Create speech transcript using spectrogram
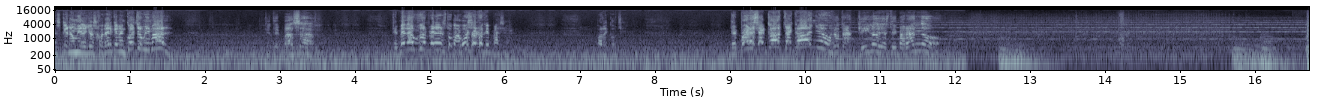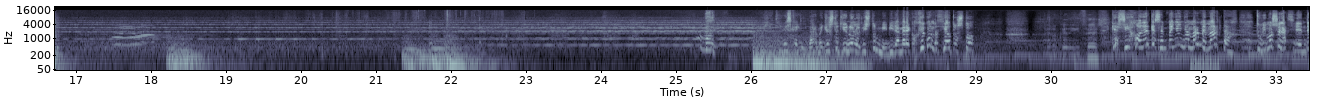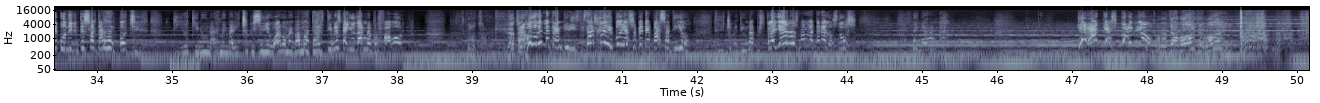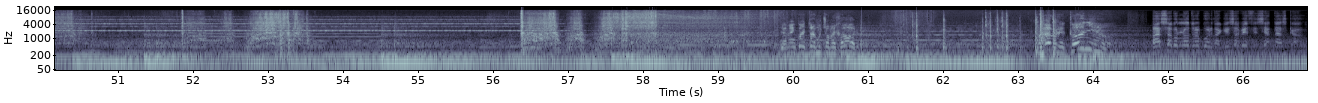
Es que no miro yo, joder, que me encuentro muy mal. ¿Qué te pasa? Que me da un golpe en el estómago, eso es lo que pasa. Para el coche. ¡Que pares el coche, coño! No, tranquilo, ya estoy parando. Tienes que ayudarme. Yo este tío no lo he visto en mi vida. Me recogió cuando hacía autostop. ¿Pero qué dices? Que sí, joder, que se empeña en llamarme Marta. Tuvimos el accidente cuando intenté saltar del coche. Tío, tiene un arma y me ha dicho que si digo algo me va a matar. Tienes que ayudarme, por favor. Pero tranquila, ¿Pero tranquila. cómo que me tranquilices? ¿Estás gilipollas o qué te pasa, tío? Te he dicho que tiene una pistola. Ya nos va a matar a los dos. Venga, arranca. ¡Que arranques, coño! Bueno, ya voy, ya voy. Ya me encuentro mucho mejor. ¡Abre, coño! Pasa por la otra puerta, que esa veces se atasca.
